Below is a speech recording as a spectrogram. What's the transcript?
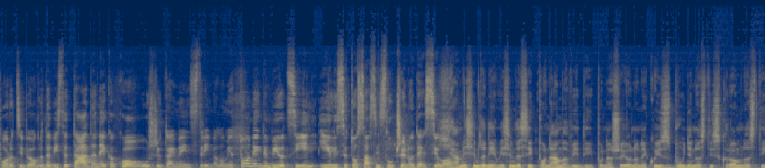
poroci Beograda, vi ste tada nekako ušli u taj mainstream. Ali vam je to negde bio cilj ili se to sasvim slučajno desilo? Ja mislim da nije. Mislim da se i po nama vidi, po našoj ono nekoj zbunjenosti, skromnosti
